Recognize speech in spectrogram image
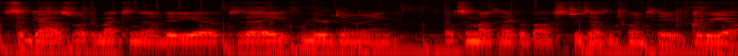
What's up guys, welcome back to another video. Today we are doing What's in My Tackle Box 2022. Here we go.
